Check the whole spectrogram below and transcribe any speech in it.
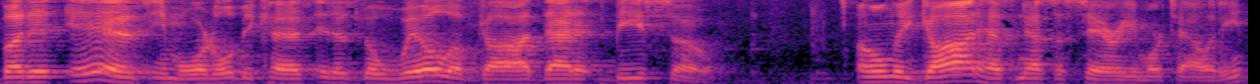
But it is immortal because it is the will of God that it be so. Only God has necessary immortality.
